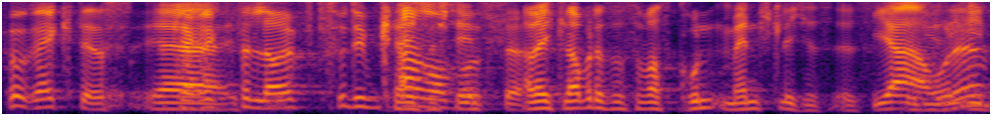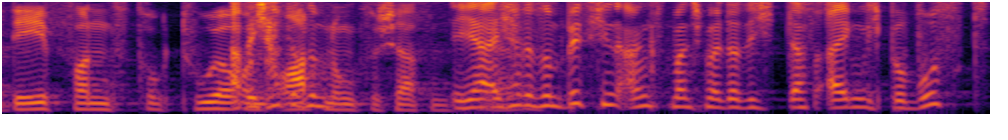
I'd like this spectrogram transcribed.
korrekt ist, Ja, korrekt verläuft zu dem. Karo-Muster. Aber ich glaube, dass es so was Grundmenschliches ist. Ja, so diese oder? Idee von Struktur Aber und hatte so- Ordnung zu schaffen. Ja, ich hatte so ein bisschen Angst manchmal, dass ich das eigentlich bewusst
